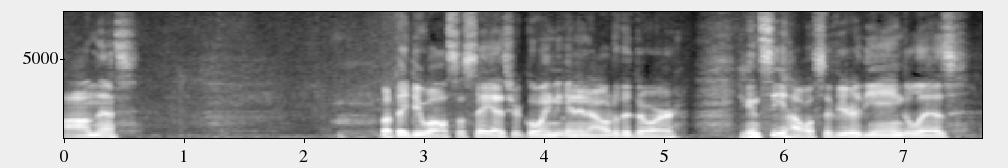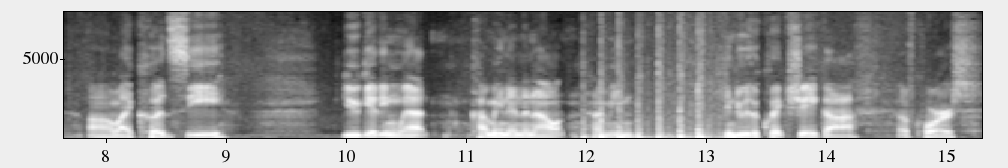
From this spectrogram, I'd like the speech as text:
on this. But they do also say as you're going in and out of the door, you can see how severe the angle is. Um, I could see you getting wet coming in and out. I mean, you can do the quick shake off, of course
